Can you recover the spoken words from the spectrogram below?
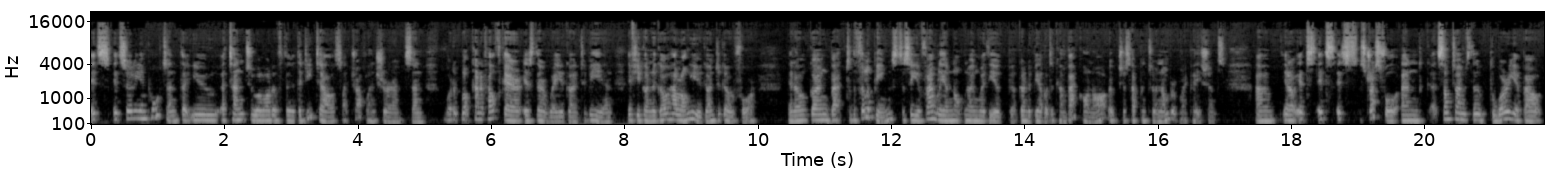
it's it's really important that you attend to a lot of the, the details like travel insurance and what what kind of healthcare is there where you're going to be and if you're going to go, how long are you going to go for? You know, going back to the Philippines to see your family and not knowing whether you're going to be able to come back or not. It just happened to a number of my patients. Um, you know, it's it's it's stressful, and sometimes the, the worry about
